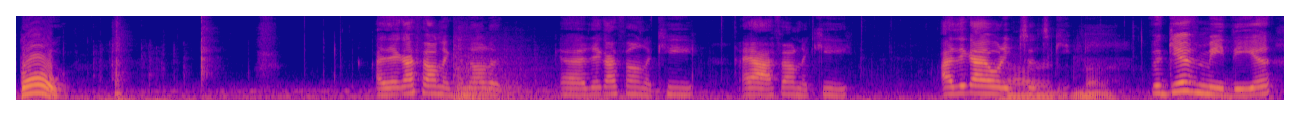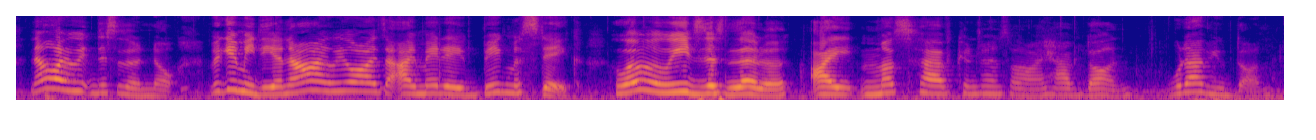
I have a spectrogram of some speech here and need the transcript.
Bro! I think I found another. I think I found a key. Yeah, I found a key. I think I already took the key. no. Forgive me, dear. Now I this is a no. Forgive me, dear. Now I realize that I made a big mistake. Whoever reads this letter, I must have confessed what I have done. What have you done?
